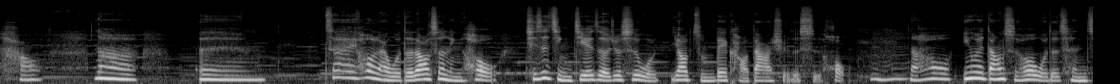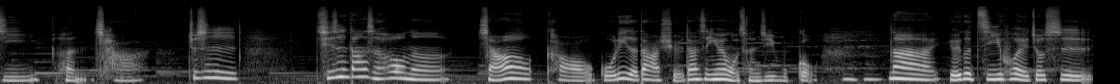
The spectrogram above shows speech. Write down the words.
好，那嗯，在后来我得到圣灵后，其实紧接着就是我要准备考大学的时候。嗯哼，然后因为当时候我的成绩很差，就是。其实当时候呢，想要考国立的大学，但是因为我成绩不够，嗯哼，那有一个机会就是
